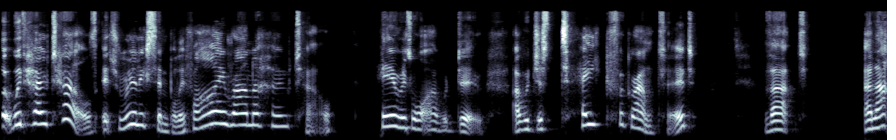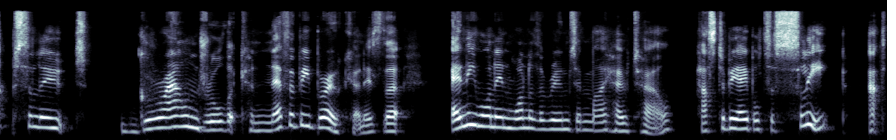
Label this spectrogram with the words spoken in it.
but with hotels, it's really simple. If I ran a hotel here is what I would do. I would just take for granted that an absolute ground rule that can never be broken is that anyone in one of the rooms in my hotel has to be able to sleep at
